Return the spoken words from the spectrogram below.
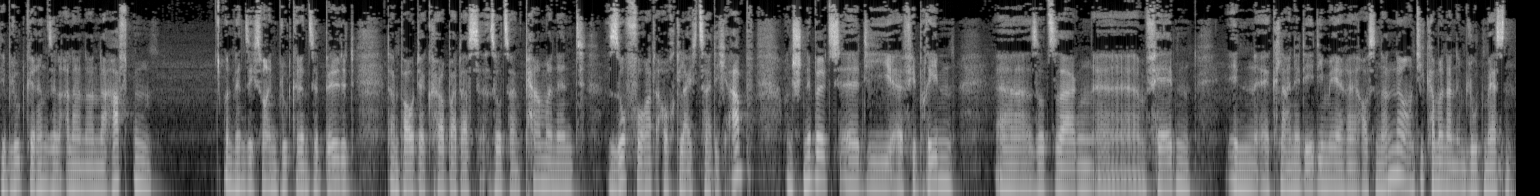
die Blutgerinnsel aneinander haften. Und wenn sich so ein Blutgrenze bildet, dann baut der Körper das sozusagen permanent sofort auch gleichzeitig ab und schnippelt äh, die äh, Fibrin äh, sozusagen äh, Fäden in äh, kleine Dedimere auseinander und die kann man dann im Blut messen.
